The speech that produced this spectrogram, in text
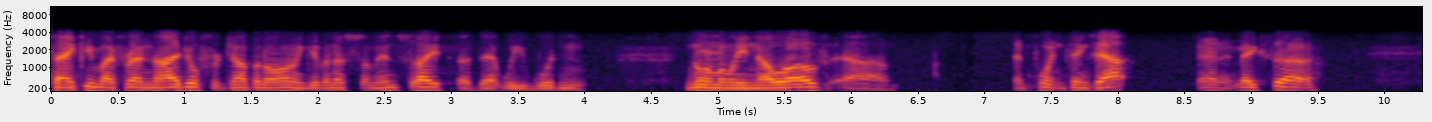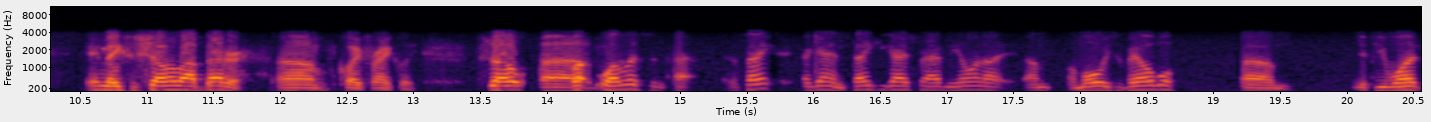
thank you, my friend Nigel, for jumping on and giving us some insight uh, that we wouldn't normally know of uh, and pointing things out. And it makes uh, it makes the show a lot better, um, quite frankly. So, uh, well, well, listen. Thank again. Thank you guys for having me on. I, I'm I'm always available. Um, if you want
